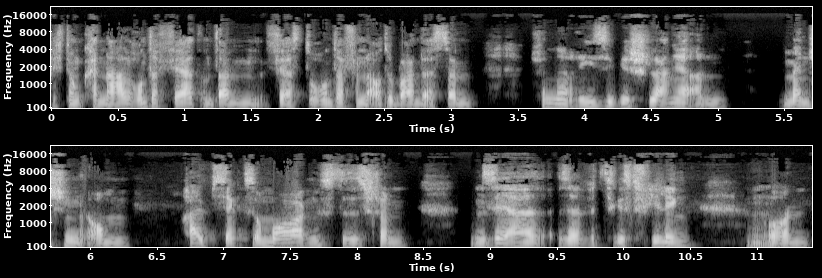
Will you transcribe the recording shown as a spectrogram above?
Richtung Kanal runterfährt und dann fährst du runter von der Autobahn. Da ist dann schon eine riesige Schlange an Menschen um halb sechs Uhr morgens. Das ist schon ein sehr, sehr witziges Feeling. Mhm. Und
